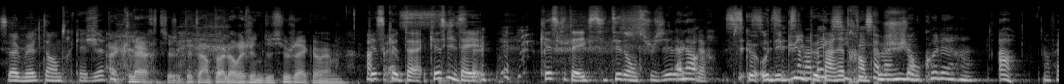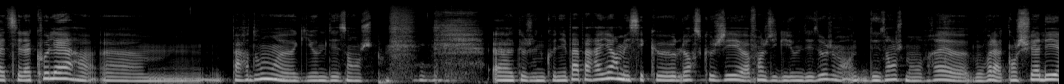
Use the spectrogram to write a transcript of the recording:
Euh, Samuel, t'as un truc à dire? Ah, Claire, tu étais un peu à l'origine du sujet quand même. Qu'est-ce que t'as, qu'est-ce qui t'a, qu'est-ce qui t'a excité dans ce sujet là, Claire? Parce qu'au début, il peut paraître un peu ça m'a mis en colère. Ah. En fait, c'est la colère. Euh, pardon, Guillaume Desanges. Euh, que je ne connais pas par ailleurs, mais c'est que lorsque j'ai, enfin je dis Guillaume des Anges, mais en vrai, euh, bon voilà, quand je suis allée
